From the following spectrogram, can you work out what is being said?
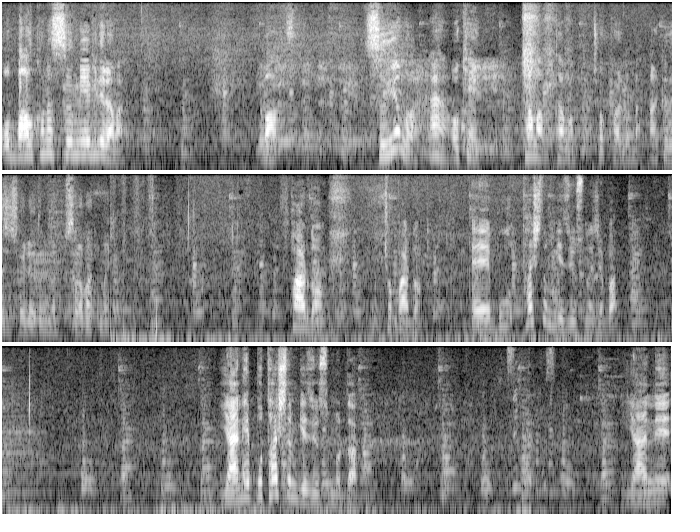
O balkona sığmayabilir ama. Bal Sığıyor mu? Ha, okey. Tamam, tamam. Çok pardon. Ben arkadaşa söylüyordum da kusura bakmayın. Pardon. Çok pardon. Ee, bu taşla mı geziyorsun acaba? Yani hep bu taşla mı geziyorsun burada? Yani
